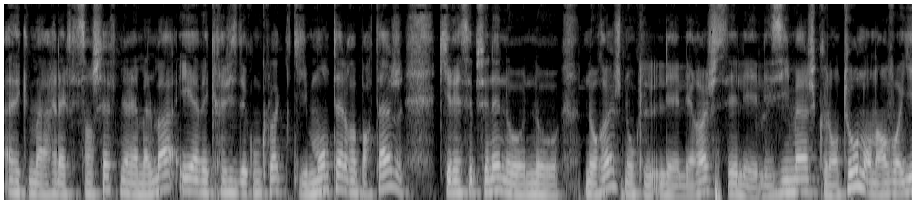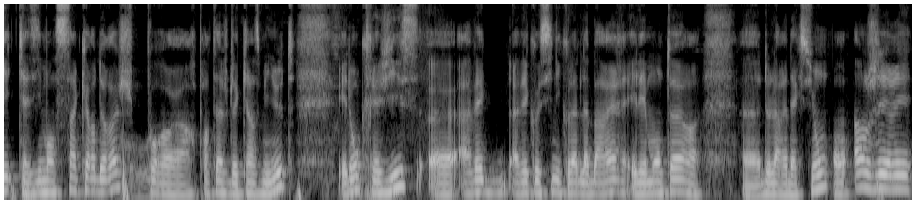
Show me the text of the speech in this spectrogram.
avec ma rédactrice en chef, Myriam Alma, et avec Régis Desconclois qui montait le reportage, qui réceptionnait nos, nos, nos rushs. Donc les, les rushs, c'est les, images que l'on tourne. On a envoyé quasiment 5 heures de rush pour un reportage de 15 minutes. Et donc Régis, euh, avec, avec aussi Nicolas de la Barrère et les monteurs euh, de la rédaction, ont ingéré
